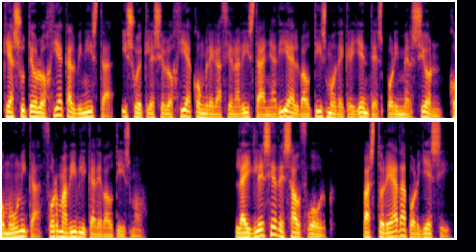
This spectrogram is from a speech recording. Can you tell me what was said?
que a su teología calvinista y su eclesiología congregacionalista añadía el bautismo de creyentes por inmersión como única forma bíblica de bautismo. La iglesia de Southwark, pastoreada por Jesse,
